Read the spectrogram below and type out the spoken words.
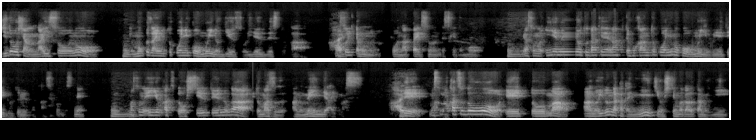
自動車の内装の木材のところにこう無意の技術を入れるですとか、はい、そういったものにこうなったりするんですけども、うん、いやその家の用途だけでなくて、他のところにもこう無意を入れていくというような活動ですね。うんまあ、その営業活動をしているというのが、えっと、まずあのメインであります。はい、で、まあ、その活動を、えー、っとまあ、あのいろんな方に認知をしてもらうために、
